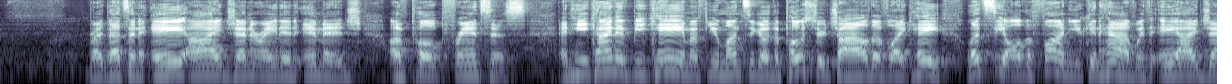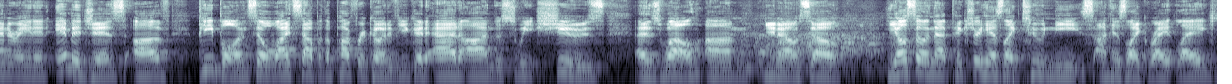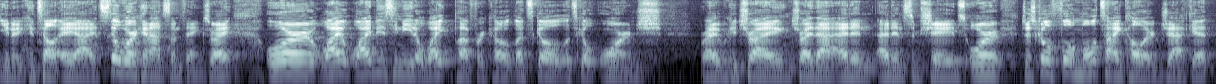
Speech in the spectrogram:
Right? That's an AI generated image of Pope Francis. And he kind of became a few months ago the poster child of like, hey, let's see all the fun you can have with AI generated images of people. And so why stop with a puffer coat if you could add on the sweet shoes as well? Um, you know, so he also in that picture he has like two knees on his like right leg. You know, you can tell AI it's still working on some things, right? Or why why does he need a white puffer coat? Let's go let's go orange right? We could try try that, add in add in some shades, or just go full multicolored jacket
